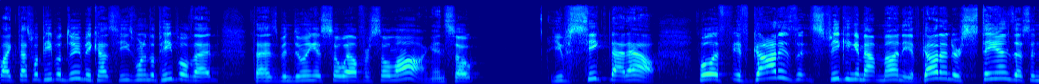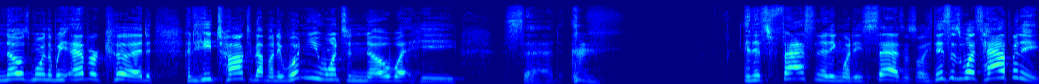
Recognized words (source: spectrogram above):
like, that's what people do because he's one of the people that, that has been doing it so well for so long. And so you seek that out. Well, if, if God is speaking about money, if God understands us and knows more than we ever could, and he talked about money, wouldn't you want to know what he said? and it's fascinating what he says. And so this is what's happening.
